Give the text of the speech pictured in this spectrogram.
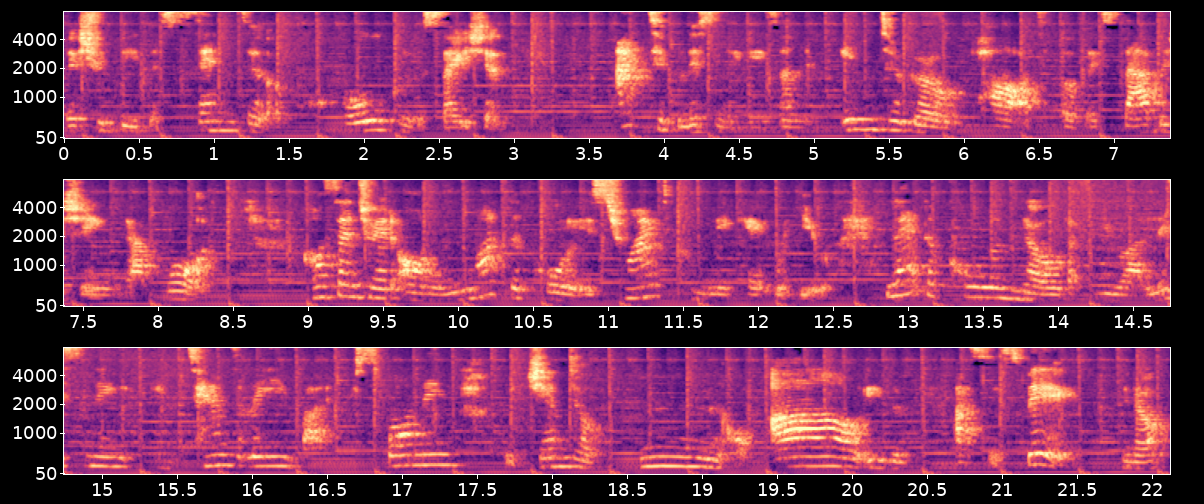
They should be the center of the whole conversation. Active listening is an integral part of establishing that rapport. Concentrate on what the caller is trying to communicate with you. Let the caller know that you are listening intently by responding with gentle mm or ah or even as they speak. You know,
